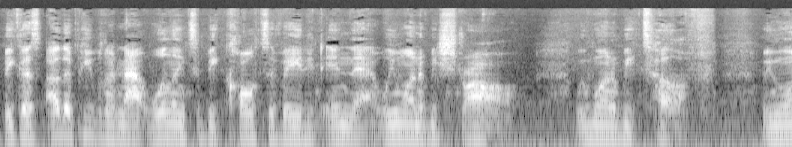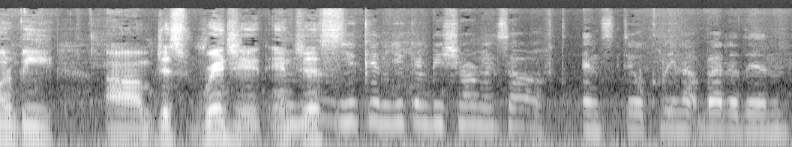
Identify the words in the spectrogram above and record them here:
because other people are not willing to be cultivated in that. We want to be strong, we want to be tough, we want to be um, just rigid and just you can you can be charming soft and still clean up better than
